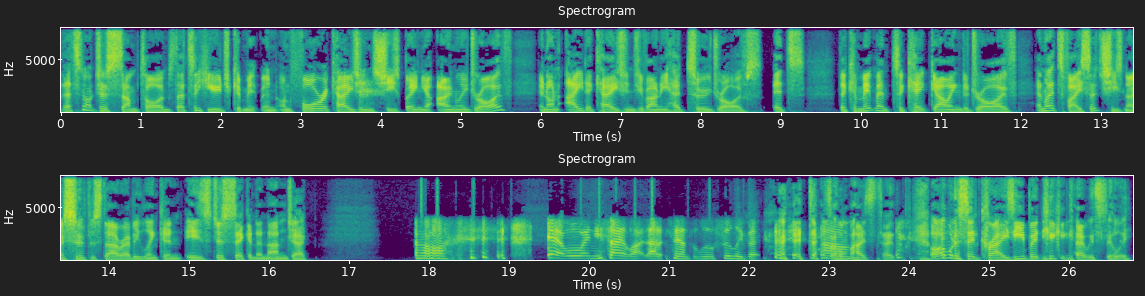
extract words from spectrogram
that's not just sometimes, that's a huge commitment. On four occasions, she's been your only drive and on eight occasions you've only had two drives. It's the commitment to keep going to drive, and let's face it, she's no superstar. Abby Lincoln is just second to none, Jack. Oh. Yeah, well, when you say it like that, it sounds a little silly, but it does um, almost. I would have said crazy, but you can go with silly.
